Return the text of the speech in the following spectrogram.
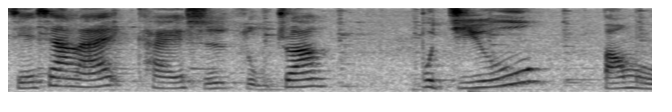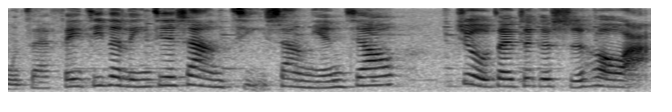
接下来开始组装。不久，保姆在飞机的零件上挤上粘胶。就在这个时候啊，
